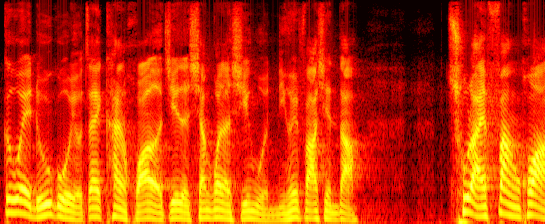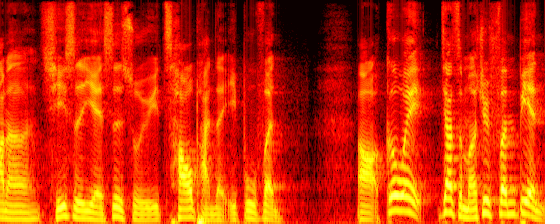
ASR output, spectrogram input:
各位如果有在看华尔街的相关的新闻，你会发现到出来放话呢，其实也是属于操盘的一部分。哦，各位要怎么去分辨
